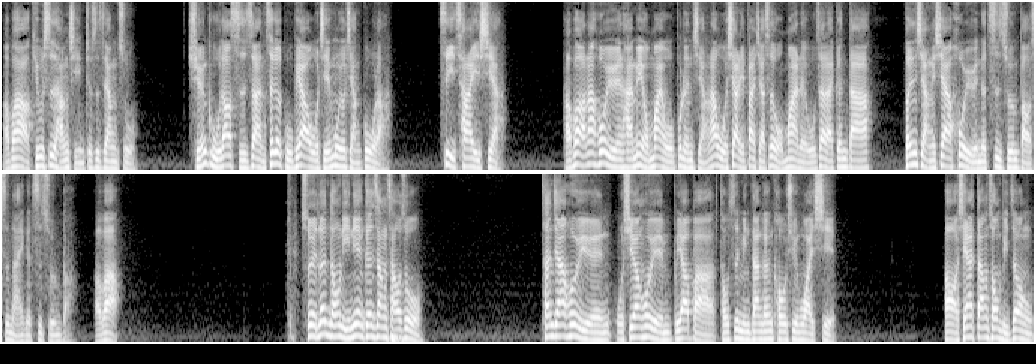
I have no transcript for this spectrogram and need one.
好不好？Q 四行情就是这样做，选股到实战。这个股票我节目有讲过啦，自己猜一下，好不好？那会员还没有卖，我不能讲。那我下礼拜假设我卖了，我再来跟大家分享一下会员的至尊宝是哪一个至尊宝，好不好？所以认同理念跟上操作，参加会员，我希望会员不要把投资名单跟扣讯外泄。哦，现在当中比重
